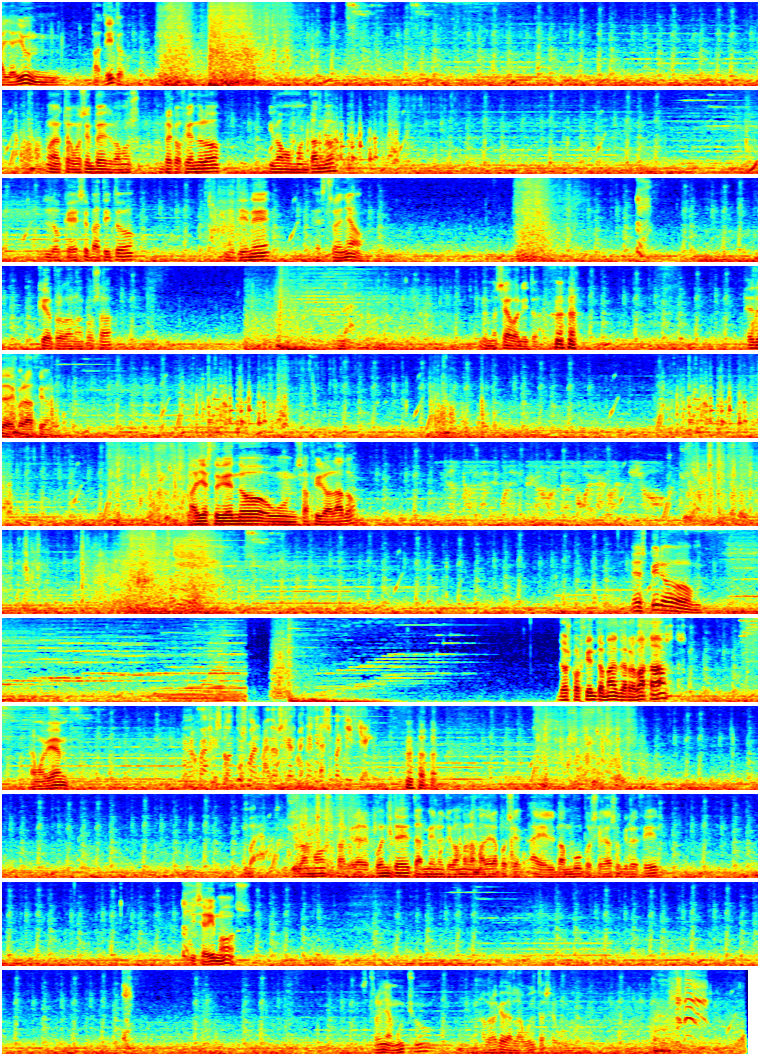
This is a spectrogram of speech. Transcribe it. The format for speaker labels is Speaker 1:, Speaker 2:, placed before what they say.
Speaker 1: Ahí hay un patito. Bueno, esto como siempre vamos recogiéndolo y vamos montando. Lo que ese patito me tiene extrañado. Quiero probar una cosa. Demasiado bonito. es de decoración. Ahí estoy viendo un zafiro alado. Espiro. Dos por ciento más de rebaja. Está muy bien.
Speaker 2: No bajes con tus malvados gérmenes de la superficie.
Speaker 1: Bueno, nos llevamos para crear el puente. También nos llevamos la madera por si el bambú por si acaso, quiero decir. Y seguimos. Extraña mucho. Habrá que dar la vuelta seguro.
